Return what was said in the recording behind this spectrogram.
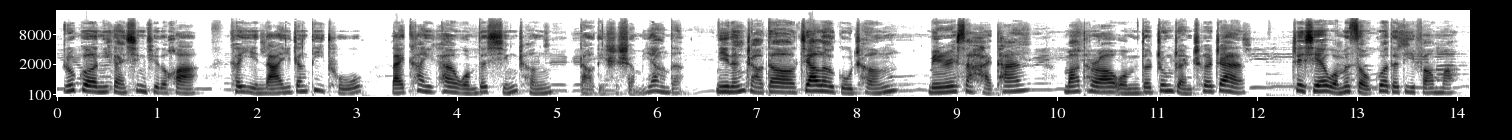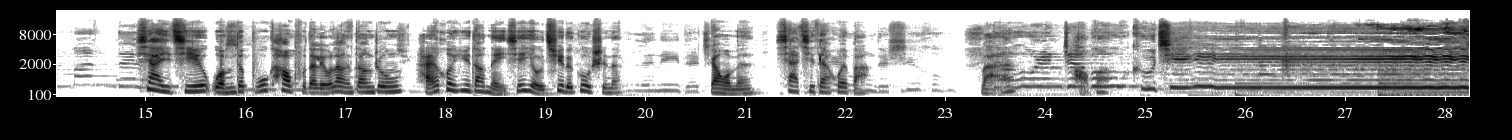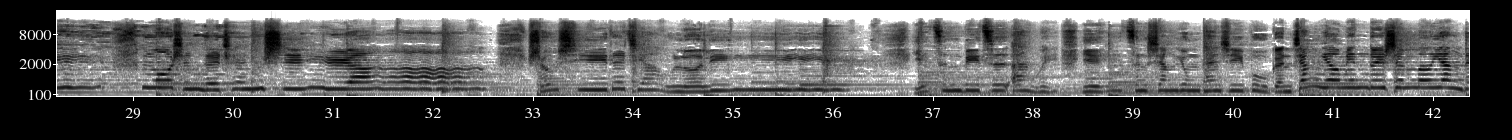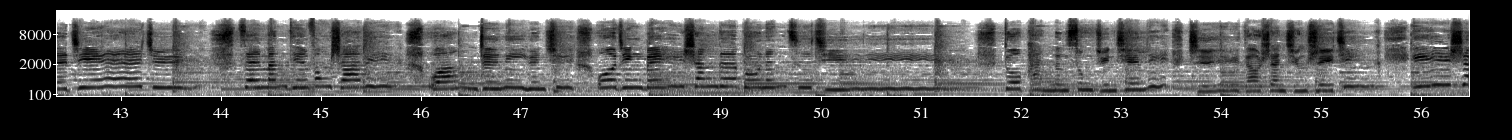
如果你感兴趣的话，可以拿一张地图来看一看我们的行程到底是什么样的。你能找到加勒古城、米瑞萨海滩、马特拉我们的中转车站这些我们走过的地方吗？下一期我们的不靠谱的流浪当中还会遇到哪些有趣的故事呢？让我们下期再会吧，晚安。好吗？陌生的城市啊，熟悉的角落里，也曾彼此安慰，也曾相拥叹息，不管将要面对什么样的结局，在漫天风沙里望着你远去，我竟悲伤的不能自己。多盼能送君千里，直到山穷水尽，一生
